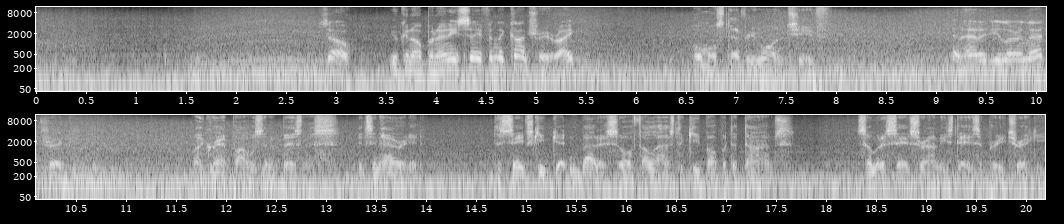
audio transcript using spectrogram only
So, you can open any safe in the country, right? Almost every one, Chief. And how did you learn that trick? My grandpa was in a business. It's inherited. The safes keep getting better, so a fella has to keep up with the times. Some of the safes around these days are pretty tricky.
